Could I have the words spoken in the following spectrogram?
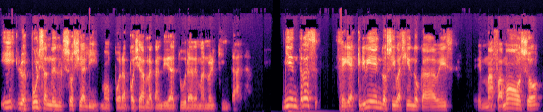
y lo expulsan del socialismo por apoyar la candidatura de Manuel Quintana. Mientras seguía escribiendo, se iba haciendo cada vez eh, más famoso,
